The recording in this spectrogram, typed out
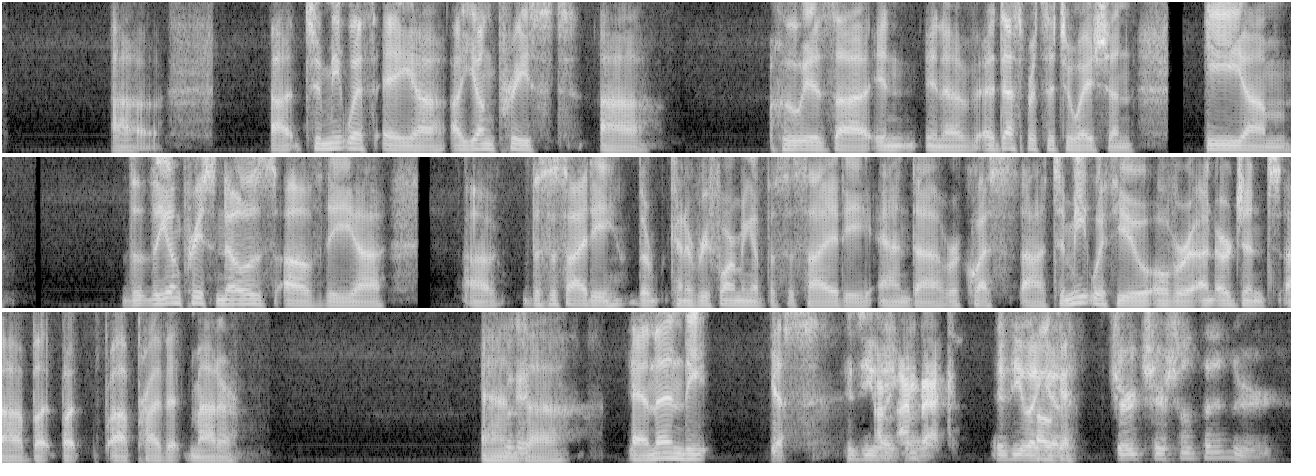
to meet with a uh, a young priest uh, who is uh, in in a, a desperate situation. He um, the the young priest knows of the uh, uh, the society, the kind of reforming of the society, and uh, requests uh, to meet with you over an urgent uh, but but uh, private matter. And Okay. uh, and he- then the yes. is he I'm, like I'm a- back. Is he like at a church or something? Or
